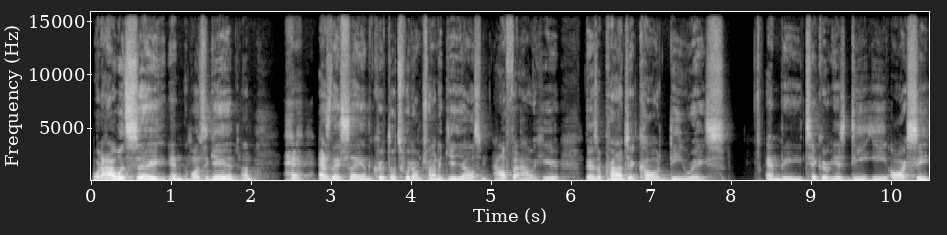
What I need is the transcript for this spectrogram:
what I would say, and once again, I'm as they say in the crypto Twitter, I'm trying to give y'all some alpha out here. There's a project called DeRace, and the ticker is D E R C,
